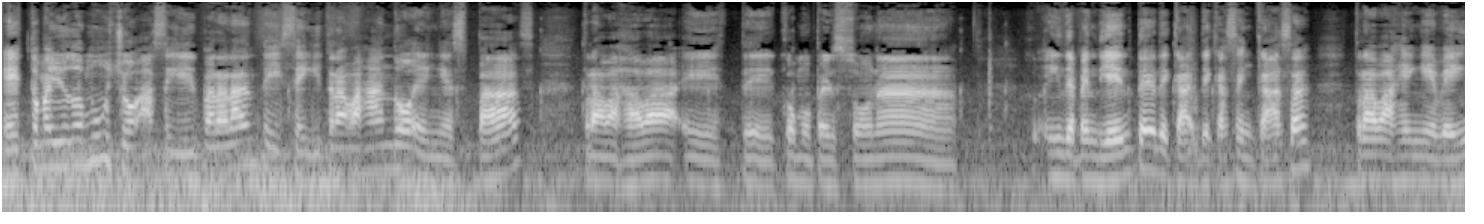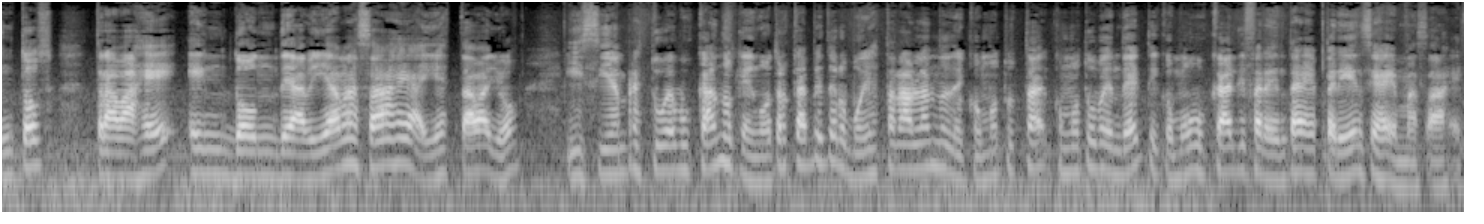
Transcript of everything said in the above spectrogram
Esto me ayudó mucho a seguir para adelante y seguir trabajando en spas. Trabajaba este, como persona independiente de, de, casa en casa. Trabajé en eventos. Trabajé en donde había masaje. Ahí estaba yo y siempre estuve buscando que en otros capítulos voy a estar hablando de cómo tú, cómo tú venderte y cómo buscar diferentes experiencias en masaje.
